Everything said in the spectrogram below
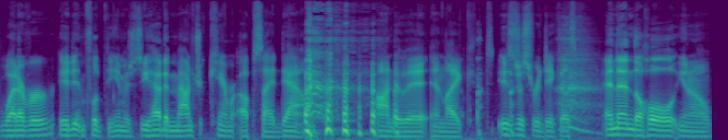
whatever. It didn't flip the image, so you had to mount your camera upside down onto it, and like it's just ridiculous. And then the whole, you know,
